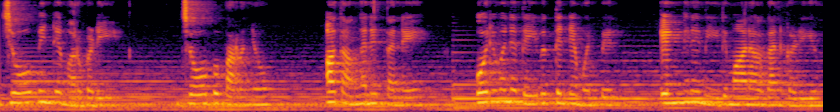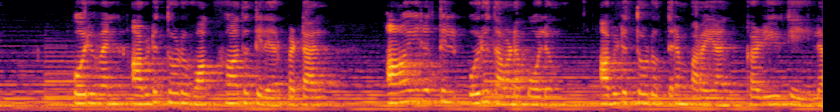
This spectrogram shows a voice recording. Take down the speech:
ജോബിന്റെ മറുപടി. ജോബ് പറഞ്ഞു അതങ്ങനെ തന്നെ ഒരുവന് ദൈവത്തിന്റെ മുൻപിൽ എങ്ങനെ നീതിമാനാകാൻ കഴിയും? ഒരുവൻ അവിടുത്തോട് വാഗ്വാദത്തിൽ ഏർപ്പെട്ടാൽ ആയിരത്തിൽ ഒരു തവണ പോലും അവിടുത്തോട് ഉത്തരം പറയാൻ കഴിയുകയില്ല.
